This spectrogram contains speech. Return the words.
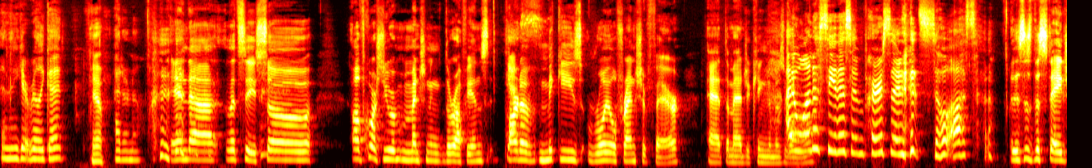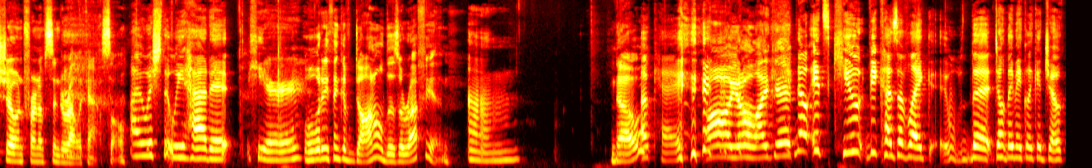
and then you get really good. Yeah. I don't know. and uh, let's see. So, of course, you were mentioning the Ruffians, part Yes. of Mickey's Royal Friendship Fair at the Magic Kingdom as well. I want to see this in person. It's so awesome. This is the stage show in front of Cinderella Castle. I wish that we had it here. Well, what do you think of Donald as a ruffian? Um. No. Okay. Oh, you don't like it? No, it's cute because of like the don't they make like a joke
